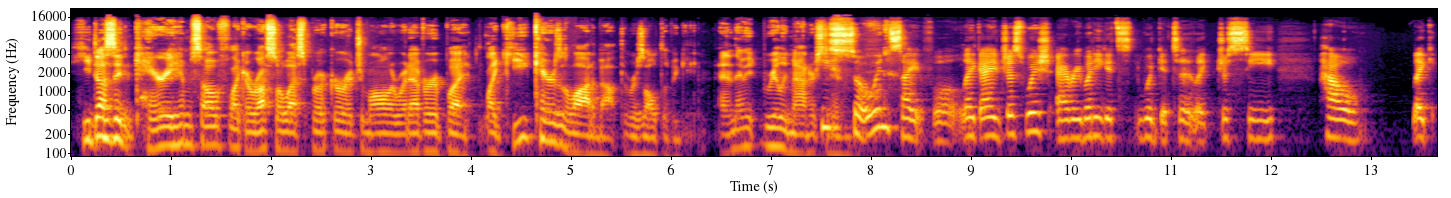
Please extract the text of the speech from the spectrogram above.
he doesn't carry himself like a Russell Westbrook or a Jamal or whatever, but like he cares a lot about the result of a game, and it really matters he's to him. so insightful like I just wish everybody gets would get to like just see how like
